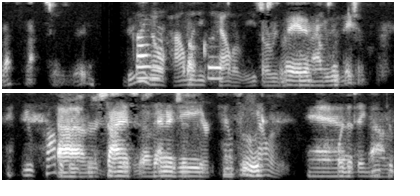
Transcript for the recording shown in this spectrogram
that's not so good. Do you know how many calories are delayed, and I was impatient. You probably um, the science of energy and food, and um,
